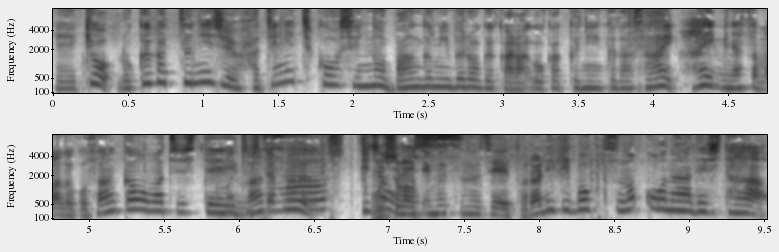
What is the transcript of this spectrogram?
えー、今日6月28日更新の番組ブログからご確認ください。はい、皆様のご参加をお待ちしてい。ます。お待ちしてます。以上、M2J トラリピボックスのコーナーでした。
